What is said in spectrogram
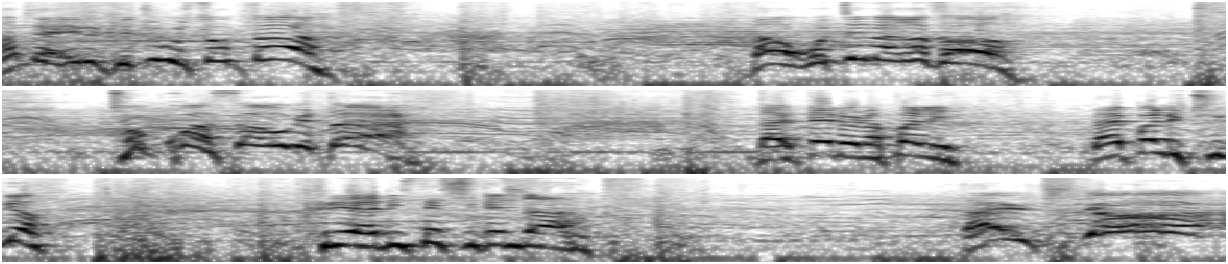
안돼 이렇게 죽을 수 없다. 나 혼자 나가서 적과 싸우겠다. 날 때려라 빨리. 날 빨리 죽여. 그래야 리셋이 된다. 날 죽여!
